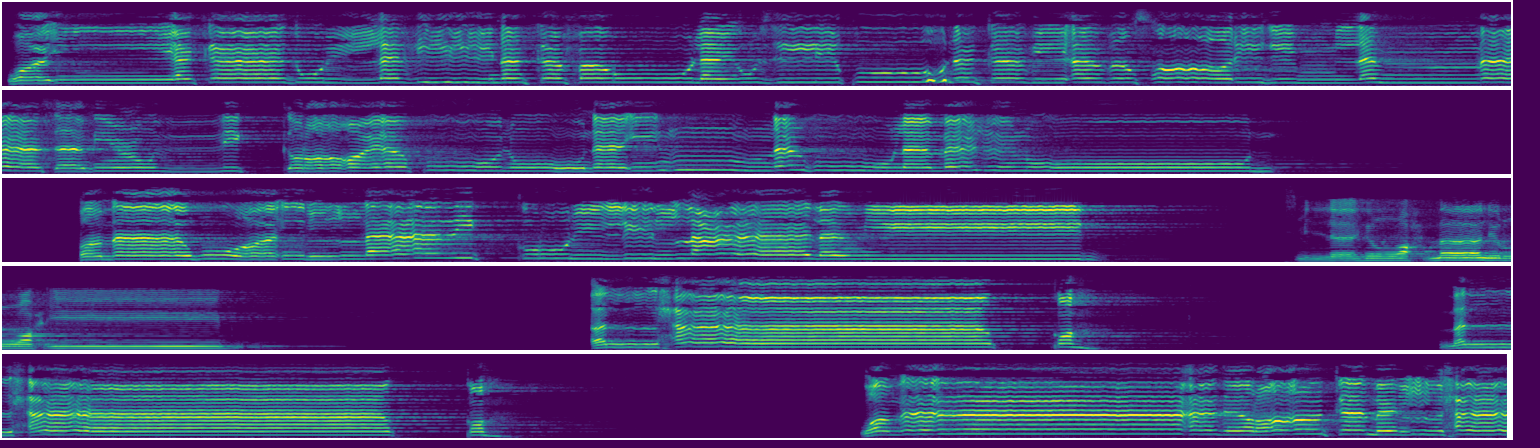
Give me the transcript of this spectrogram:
وإن يكاد الذين كفروا ليزلقونك وما هو إلا ذكر للعالمين بسم الله الرحمن الرحيم الحاقة ما وما أدراك ما الحاقة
